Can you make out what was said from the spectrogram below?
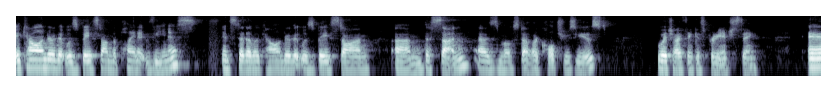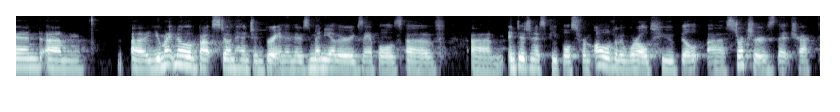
a calendar that was based on the planet Venus instead of a calendar that was based on um, the sun as most other cultures used, which I think is pretty interesting. And um, uh, you might know about Stonehenge in Britain and there's many other examples of um, indigenous peoples from all over the world who built uh, structures that tracked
